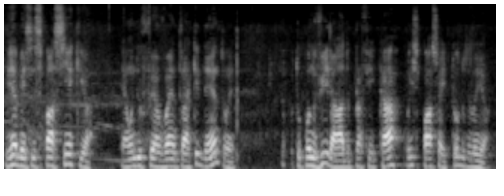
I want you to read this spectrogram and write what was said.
Veja bem, esse espacinho aqui, ó. É onde o ferro vai entrar aqui dentro, ó. Eu tô pondo virado para ficar o espaço aí, todos ali, ó.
